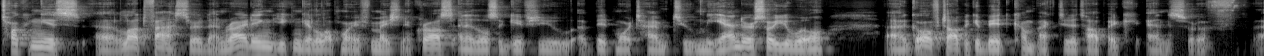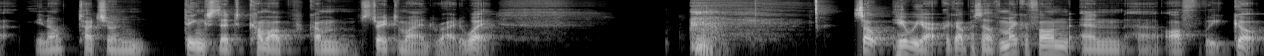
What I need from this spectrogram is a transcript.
talking is a lot faster than writing. You can get a lot more information across, and it also gives you a bit more time to meander. So you will uh, go off topic a bit, come back to the topic, and sort of uh, you know touch on things that come up, come straight to mind right away. So here we are. I got myself a microphone and uh, off we go.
